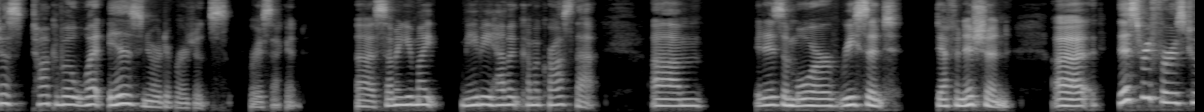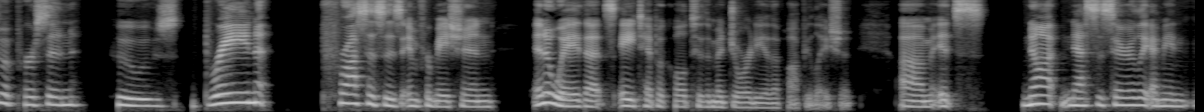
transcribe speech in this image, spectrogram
just talk about what is neurodivergence for a second. Uh, some of you might maybe haven't come across that. Um, it is a more recent definition. Uh, this refers to a person whose brain processes information in a way that's atypical to the majority of the population. Um, it's not necessarily, I mean,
